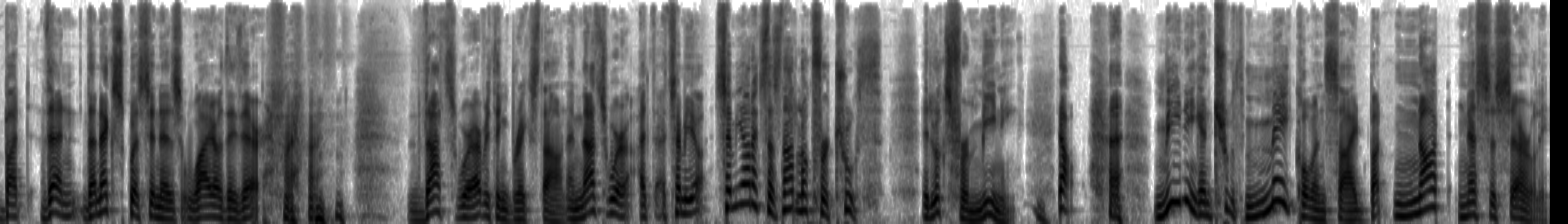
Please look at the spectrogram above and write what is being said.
But then the next question is why are they there? that's where everything breaks down. And that's where uh, semio- semiotics does not look for truth, it looks for meaning. Now, meaning and truth may coincide, but not necessarily.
